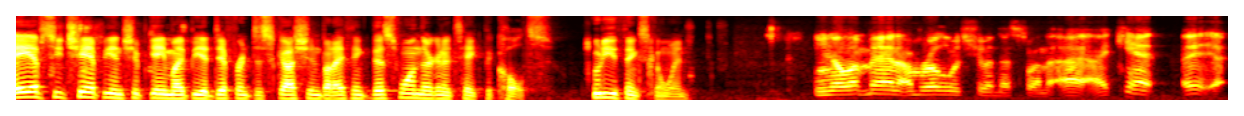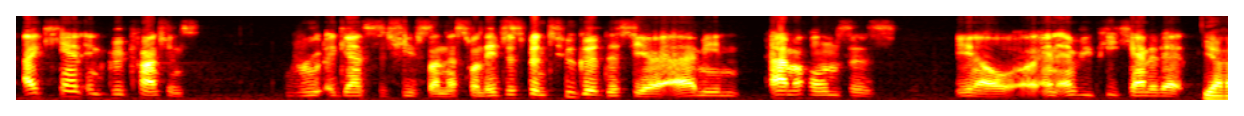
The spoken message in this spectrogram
AFC Championship game might be a different discussion, but I think this one they're going to take the Colts. Who do you think's going to win? You know what, man? I'm rolling with you on this one. I, I can't, I, I can't, in good conscience, root against the Chiefs on this one. They've just been too good this year. I mean, Pat Mahomes is, you know, an MVP candidate. Yeah.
